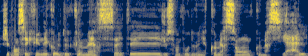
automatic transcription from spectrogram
J'ai pensé qu'une école de commerce, ça a été justement pour devenir commerçant, commercial.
